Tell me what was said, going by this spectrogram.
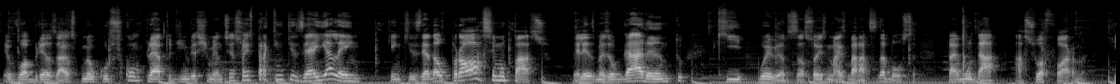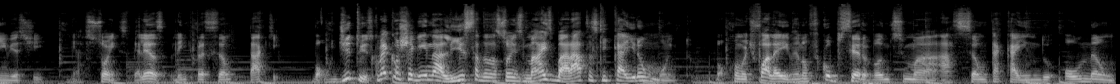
Eu vou abrir as vagas para o meu curso completo de investimentos em ações para quem quiser ir além, quem quiser dar o próximo passo beleza? Mas eu garanto que o evento das ações mais baratas da bolsa vai mudar a sua forma de investir em ações, beleza? Link para inscrição tá aqui. Bom, dito isso, como é que eu cheguei na lista das ações mais baratas que caíram muito? Bom, como eu te falei, eu não fico observando se uma ação tá caindo ou não.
